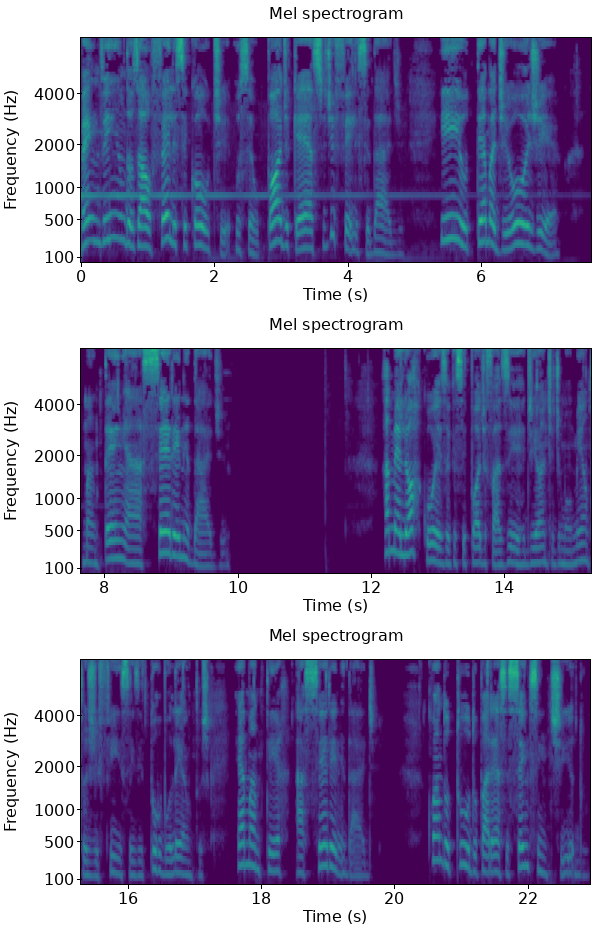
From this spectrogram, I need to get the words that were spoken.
Bem-vindos ao Felice Coach, o seu podcast de felicidade. E o tema de hoje é Mantenha a serenidade. A melhor coisa que se pode fazer diante de momentos difíceis e turbulentos é manter a serenidade. Quando tudo parece sem sentido,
